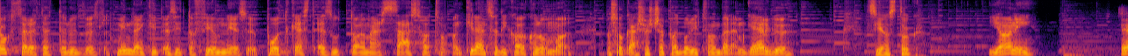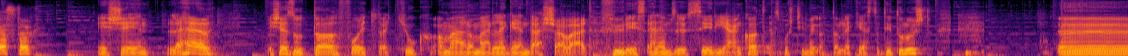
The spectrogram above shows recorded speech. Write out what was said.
Sok szeretettel üdvözlök mindenkit, ez itt a Filmnéző Podcast, ezúttal már 169. alkalommal. A szokásos csapatból itt van velem Gergő, Sziasztok! Jani Sziasztok! és én Lehel, és ezúttal folytatjuk a mára már legendássá vált fűrész elemző szériánkat, ezt most így megadtam neki ezt a titulust. Ö,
